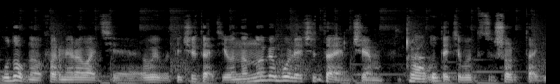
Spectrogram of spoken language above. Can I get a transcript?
удобно формировать э, вывод и читать. И он намного более читаем, чем А, вот тут эти вот шорт-таги.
